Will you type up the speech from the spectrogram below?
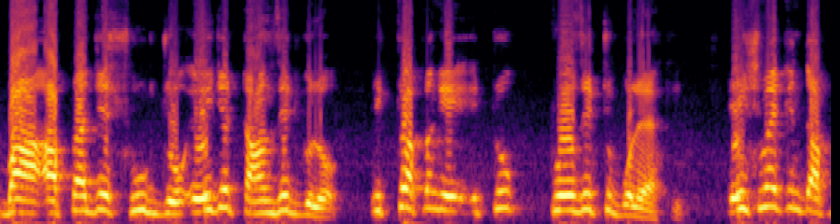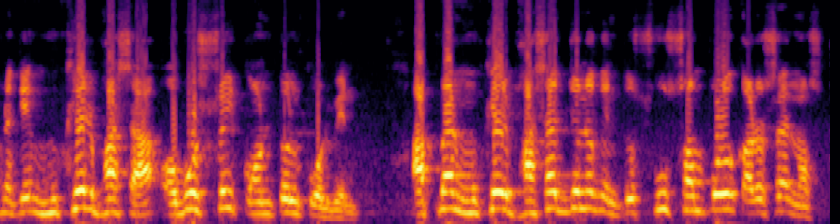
বা আপনার যে সূর্য, এই যে ট্রানজিটগুলো একটু আপনাকে একটু ক্লোজ একটু বলে রাখি। এই সময় কিন্তু আপনাকে মুখের ভাষা অবশ্যই কন্ট্রোল করবেন। আপনার মুখের ভাষার জন্য কিন্তু সুসম্পর্ক কারোর সাথে নষ্ট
